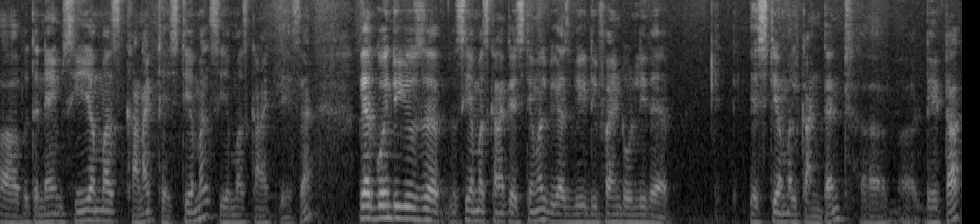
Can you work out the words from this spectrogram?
uh, with the name cms connect html cms connect json we are going to use uh, cms connect html because we defined only the html content uh, uh, data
